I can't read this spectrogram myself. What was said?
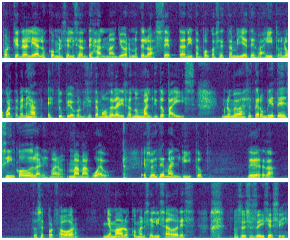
porque en realidad los comercializantes al mayor no te lo aceptan y tampoco aceptan billetes bajitos. Lo cual también es estúpido, porque si estamos dolarizando un maldito país, no me va a aceptar un billete de 5 dólares, mamá huevo. Eso es de maldito, de verdad. Entonces, por favor, llamado a los comercializadores, no sé si se dice así,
